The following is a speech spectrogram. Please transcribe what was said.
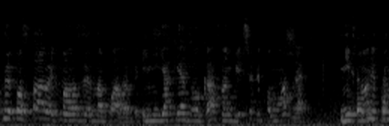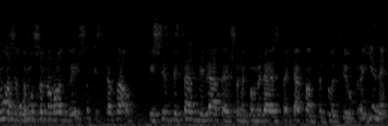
Олаф не поставить магазин на пагорбі, і ніякий адвокат вам більше не поможе. Ніхто не поможе, тому що народ вийшов і сказав, і 69-та, якщо не помиляю, стаття Конституції України,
